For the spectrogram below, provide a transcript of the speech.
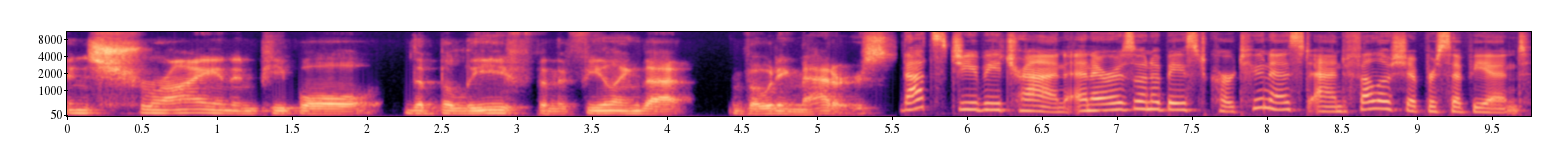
enshrine in people the belief and the feeling that voting matters. That's GB Tran, an Arizona based cartoonist and fellowship recipient.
